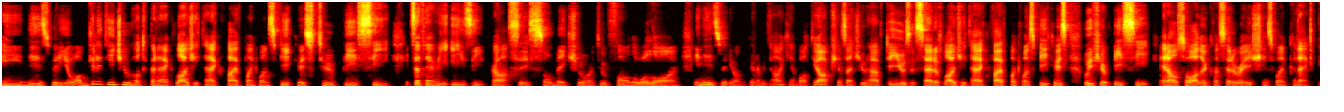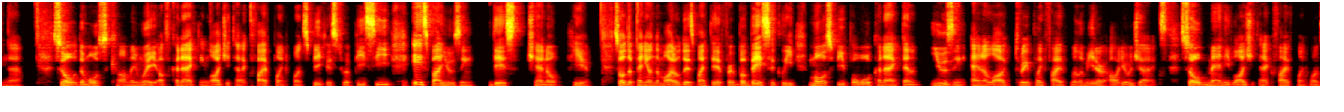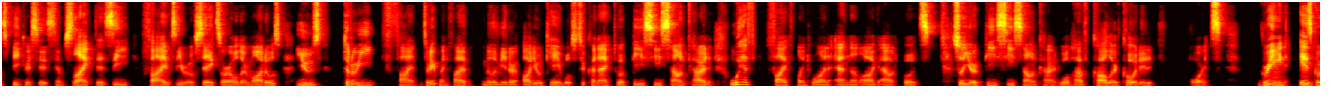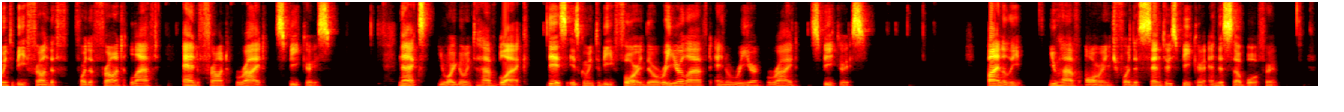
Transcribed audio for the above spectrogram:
In this video, I'm going to teach you how to connect Logitech 5.1 speakers to PC. It's a very easy process, so make sure to follow along. In this video, I'm going to be talking about the options that you have to use a set of Logitech 5.1 speakers with your PC, and also other considerations when connecting them. So, the most common way of connecting Logitech 5.1 speakers to a PC is by using this channel here. So depending on the model, this might differ, but basically most people will connect them using analog 3.5 millimeter audio jacks. So many Logitech 5.1 speaker systems like the Z506 or older models use 3.5 millimeter audio cables to connect to a PC sound card with 5.1 analog outputs. So your PC sound card will have color-coded ports Green is going to be from the, for the front left and front right speakers. Next, you are going to have black. This is going to be for the rear left and rear right speakers. Finally, you have orange for the center speaker and the subwoofer.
